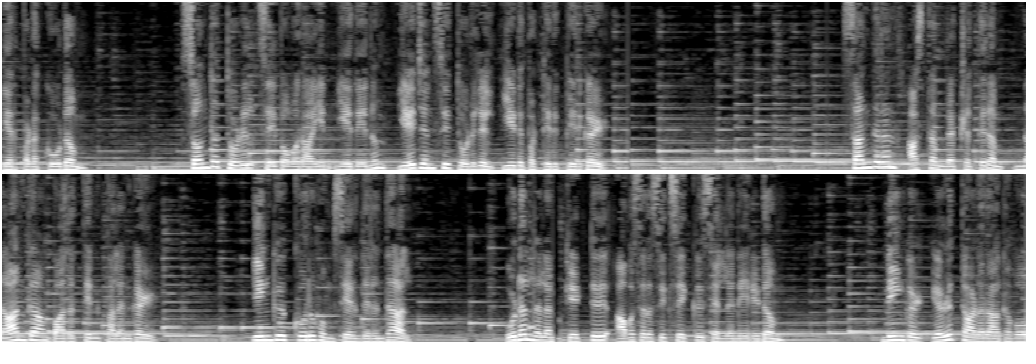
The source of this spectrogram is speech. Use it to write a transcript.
ஏற்படக்கூடும். சொந்த தொழில் செய்பவராயின் ஏதேனும் ஏஜென்சி தொழிலில் ஈடுபட்டிருப்பீர்கள். சந்திரன் அஸ்தம் நட்சத்திரம் நான்காம் பாதத்தின் பலன்கள். இங்கு குருவும் சேர்ந்திருந்தால் உடல் நலம் கெட்டு அவசர சிகிச்சைக்கு செல்ல நேரிடும். நீங்கள் எழுத்தாளராகவோ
